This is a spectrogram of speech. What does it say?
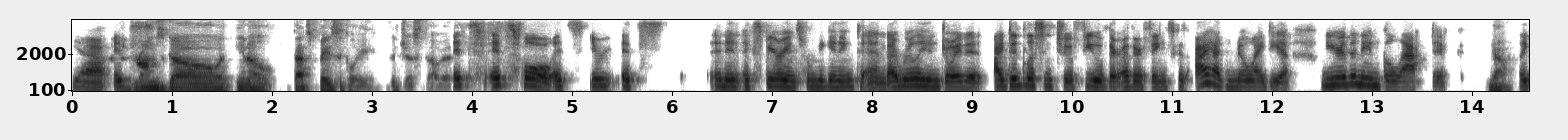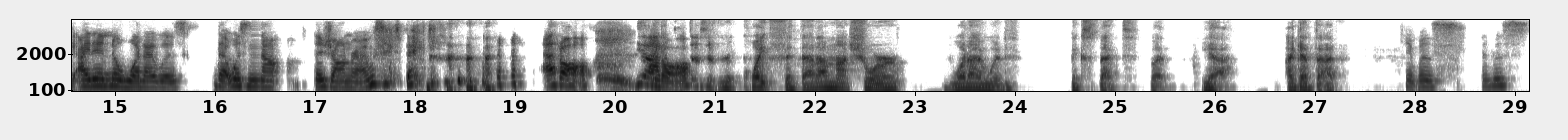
yeah, the drums go. and, You know, that's basically the gist of it. it's it's full. It's you're it's an experience from beginning to end. I really enjoyed it. I did listen to a few of their other things because I had no idea. When you hear the name Galactic, Yeah. like I didn't know what I was. That was not the genre I was expecting at all. yeah, at all. it doesn't quite fit that. I'm not sure what I would expect, but yeah, I get that. It was it was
